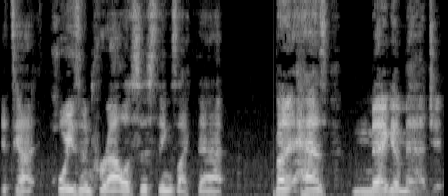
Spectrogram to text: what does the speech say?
It's got poison, paralysis, things like that. But it has mega magic,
